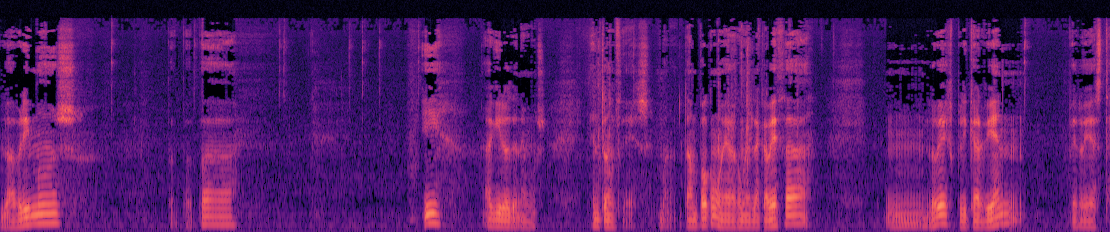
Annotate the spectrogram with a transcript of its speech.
Lo abrimos. Y aquí lo tenemos. Entonces, bueno, tampoco me voy a comer la cabeza. Mm, lo voy a explicar bien, pero ya está.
